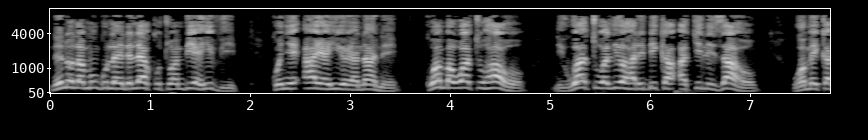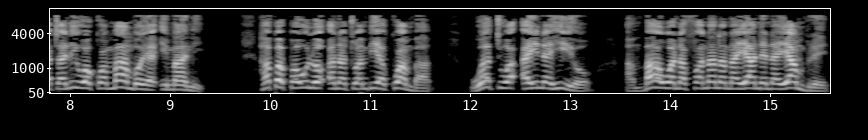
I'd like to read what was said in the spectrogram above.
Neno la mungu laendelea kutwambia hivi kwenye aya hiyo ya nane kwamba watu hao ni watu walioharibika akili zao wamekataliwa kwa mambo ya imani. Hapa paulo anatuambia kwamba watu wa aina hiyo ambao wanafanana na yane na yambre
